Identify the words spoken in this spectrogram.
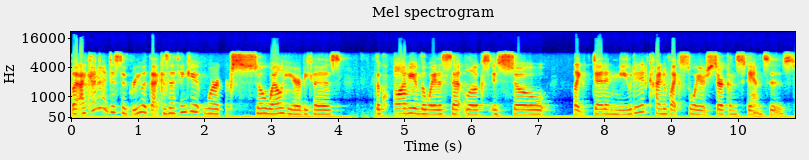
But I kind of disagree with that because I think it works so well here because the quality of the way the set looks is so like dead and muted, kind of like Sawyer's circumstances.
